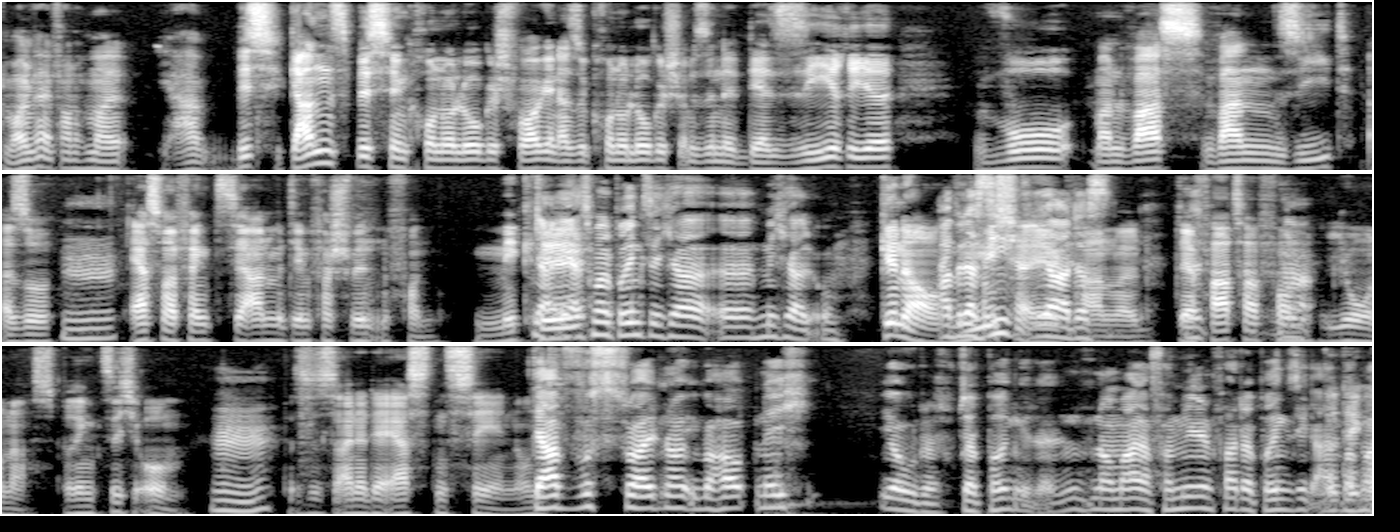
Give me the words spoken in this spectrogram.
wollen wir einfach nochmal, ja, bis, ganz bisschen chronologisch vorgehen, also chronologisch im Sinne der Serie, wo man was, wann sieht. Also, Mhm. erstmal fängt es ja an mit dem Verschwinden von Ja, Mikkel. erstmal bringt sich ja äh, Michael um. genau, Aber das sieht- Michael ja, das- Kahnwald, der das- Vater von ja. Jonas, bringt sich um. Mhm. Das ist eine der ersten Szenen. Und Da wusstest du halt noch überhaupt nicht, jo, das, der bringt, ein normaler Familienvater bringt sich Da einfach denkt mal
